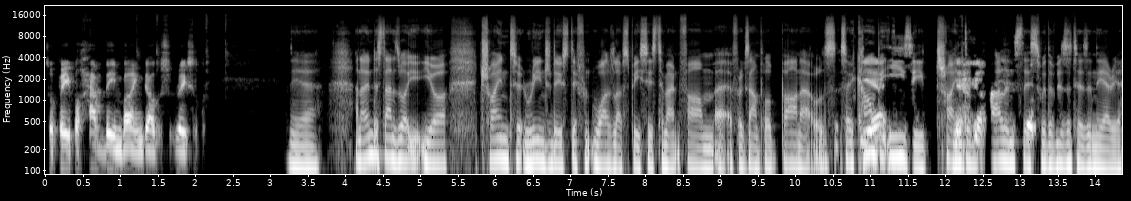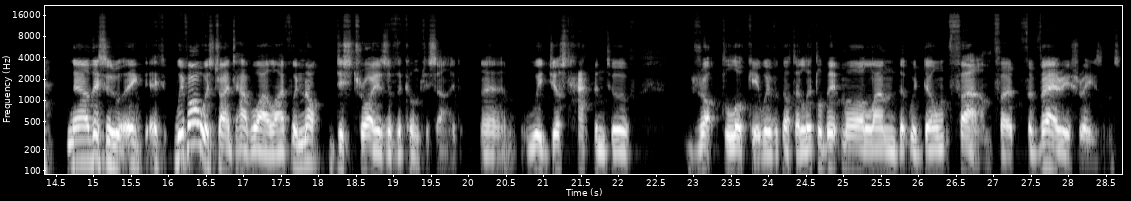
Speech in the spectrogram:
So people have been buying dogs recently. Yeah. And I understand as well, you, are trying to reintroduce different wildlife species to Mount Farm, uh, for example, barn owls. So it can't yeah. be easy trying to balance this with the visitors in the area. No, this is, we've always tried to have wildlife. We're not destroyers of the countryside. Um, we just happen to have dropped lucky. We've got a little bit more land that we don't farm for, for various reasons.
